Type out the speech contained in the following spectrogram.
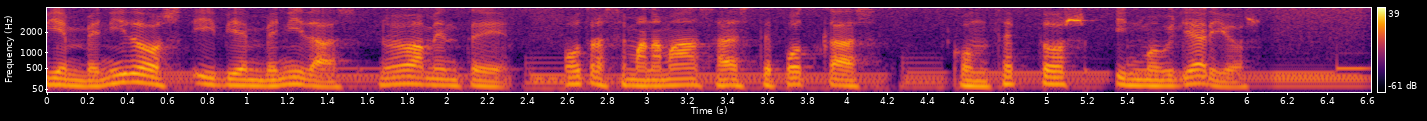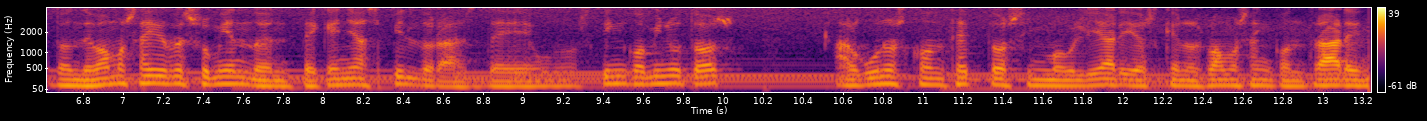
Bienvenidos y bienvenidas nuevamente otra semana más a este podcast Conceptos Inmobiliarios, donde vamos a ir resumiendo en pequeñas píldoras de unos 5 minutos algunos conceptos inmobiliarios que nos vamos a encontrar en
